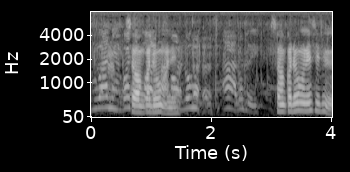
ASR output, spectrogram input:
เมื่อวานนี่บ่ซองกระดุมอันนี้ลงอ้าลงเลยซองกระดุงอันนี้สิถือ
